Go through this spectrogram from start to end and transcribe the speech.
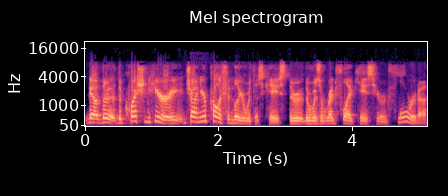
Now, the the question here, John, you're probably familiar with this case. There there was a red flag case here in Florida,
